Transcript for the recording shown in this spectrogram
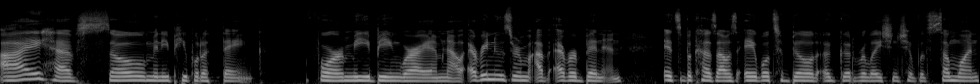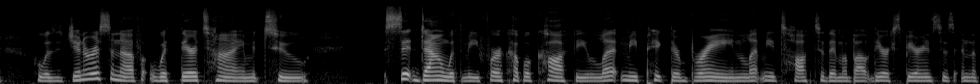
I have so many people to thank for me being where I am now. Every newsroom I've ever been in, it's because I was able to build a good relationship with someone who was generous enough with their time to sit down with me for a cup of coffee, let me pick their brain, let me talk to them about their experiences in the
